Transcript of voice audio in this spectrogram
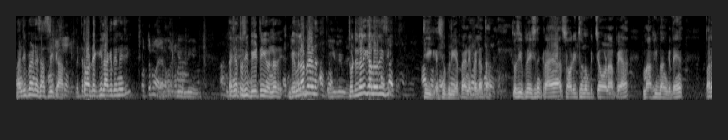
ਹਾਂਜੀ ਭੈਣੇ ਸਤਿ ਸ੍ਰੀ ਅਕਾਲ। ਤੁਹਾਡੇ ਕੀ ਲੱਗਦੇ ਨੇ ਜੀ? ਉੱਧਰ ਨੂੰ ਆ ਜਾਣਾ ਕੋਈ? ਮੰਮੀ ਹੈ ਅੱਛਾ ਤੁਸੀਂ ਬੇਟੀ ਹੋ ਉਹਨਾਂ ਦੇ। ਬਿਮਲਾ ਭੈਣ? ਤੁਹਾਡੇ ਨਾਲ ਹੀ ਗੱਲ ਹੋ ਰਹੀ ਸੀ? ਠੀਕ ਹੈ ਸ਼ੁਕਰੀਆ ਭੈਣੇ ਪਹਿਲਾਂ ਤਾਂ ਤੁਸੀਂ ਆਪਰੇਸ਼ਨ ਕਰਾਇਆ ਸੌਰੀ ਤੁਹਾਨੂੰ ਵਿੱਚੋਂ ਆਉਣਾ ਪਿਆ ਮਾਫੀ ਮੰਗਦੇ ਆ ਪਰ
